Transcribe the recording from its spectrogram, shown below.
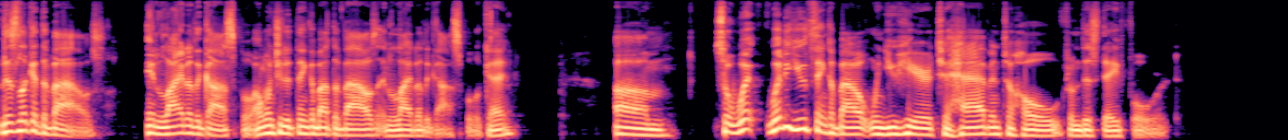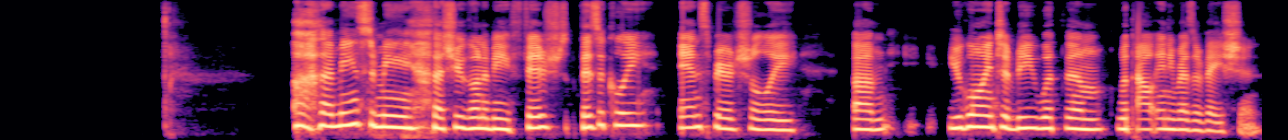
Let's look at the vows in light of the gospel. I want you to think about the vows in light of the gospel, okay? Um, so what what do you think about when you hear to have and to hold from this day forward? Uh, that means to me that you're going to be phys- physically and spiritually um, you're going to be with them without any reservation.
